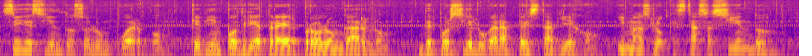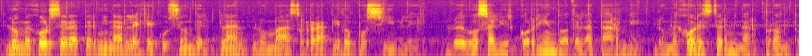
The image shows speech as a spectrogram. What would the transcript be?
Sigue siendo solo un cuerpo. ¿Qué bien podría traer prolongarlo? De por sí el lugar apesta viejo, y más lo que estás haciendo, lo mejor será terminar la ejecución del plan lo más rápido posible, luego salir corriendo a delatarme. Lo mejor es terminar pronto,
